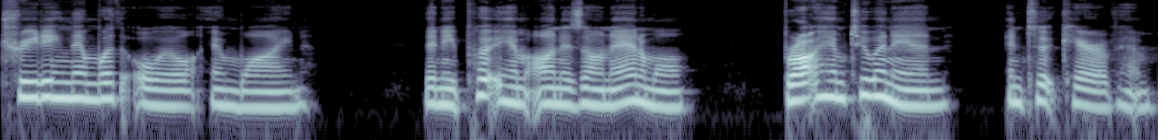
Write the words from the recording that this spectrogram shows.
treating them with oil and wine. Then he put him on his own animal, brought him to an inn, and took care of him.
